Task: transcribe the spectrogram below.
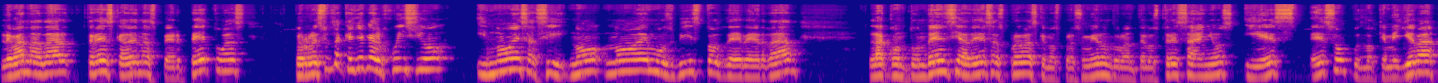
le van a dar tres cadenas perpetuas, pero resulta que llega el juicio y no es así, no, no hemos visto de verdad la contundencia de esas pruebas que nos presumieron durante los tres años y es eso pues lo que me lleva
